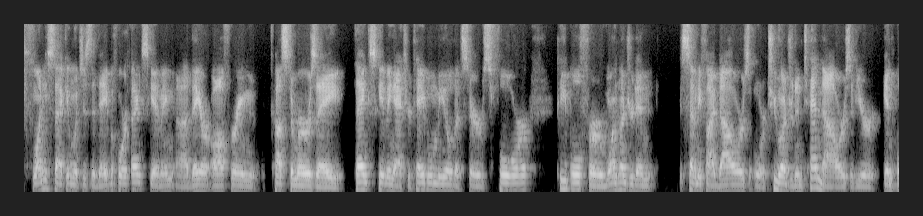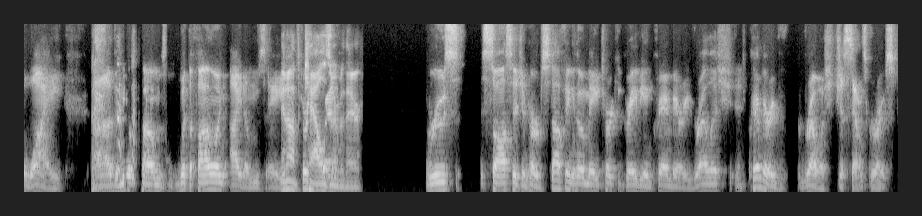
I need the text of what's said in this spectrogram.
22nd, which is the day before Thanksgiving. Uh, they are offering customers a Thanksgiving at your table meal that serves four people for $175 or $210 if you're in Hawaii. Uh, the meal comes with the following items: a They don't have cows over there. Bruce sausage and herb stuffing, homemade turkey gravy, and cranberry relish. Cranberry relish just sounds gross.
